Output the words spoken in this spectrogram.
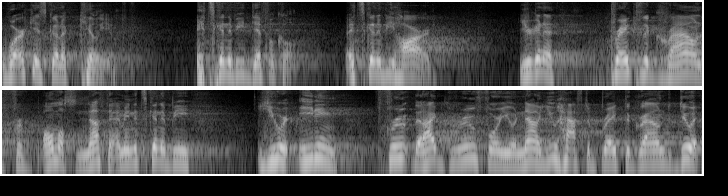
work is going to kill you. It's going to be difficult. It's going to be hard. You're going to break the ground for almost nothing. I mean, it's going to be you are eating fruit that I grew for you, and now you have to break the ground to do it.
